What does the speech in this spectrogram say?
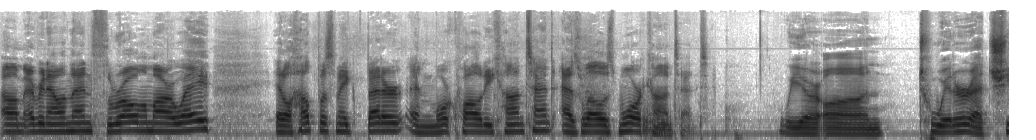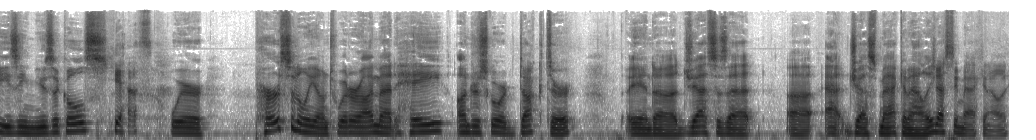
um, every now and then, throw them our way. It'll help us make better and more quality content as well as more content. We are on Twitter at Cheesy Musicals. Yes. We're personally on Twitter. I'm at Hey underscore Ductor, and uh, Jess is at uh, at Jess McAnally. Jesse McAnally.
